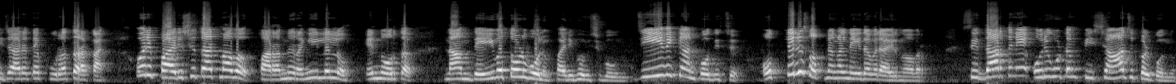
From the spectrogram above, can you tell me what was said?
വിചാരത്തെ പുറത്തിറക്കാൻ ഒരു പരിശുദ്ധാത്മാവ് പറന്നിറങ്ങിയില്ലല്ലോ എന്നോർത്ത് നാം ദൈവത്തോട് പോലും പരിഭവിച്ചു പോകുന്നു. ജീവിക്കാൻ കൊതിച്ച് ഒത്തിരി സ്വപ്നങ്ങൾ നെയ്തവരായിരുന്നു അവർ. സിദ്ധാർത്ഥിനെ ഒരു കൂട്ടം പിശാചുക്കൾ കൊന്നു.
